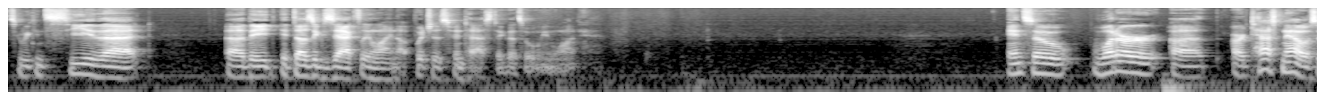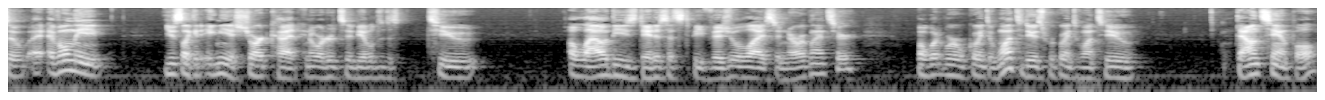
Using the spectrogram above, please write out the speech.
So we can see that uh, they it does exactly line up, which is fantastic. That's what we want. And so what are uh, our task now? So I've only used like an igneous shortcut in order to be able to just, to allow these data sets to be visualized in NeuroGlancer. But what we're going to want to do is we're going to want to downsample,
